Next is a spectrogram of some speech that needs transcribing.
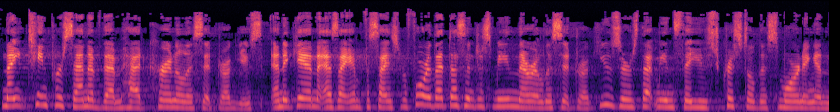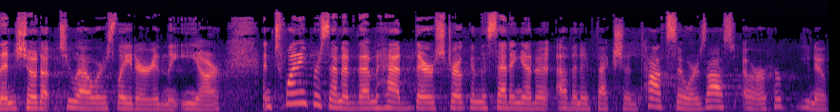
19% of them had current illicit drug use. And again, as I emphasized before, that doesn't just mean they're illicit drug users. That means they used crystal this morning and then showed up two hours later in the ER. And 20% of them had their stroke in the setting of, a, of an infection, toxo or, or you know,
